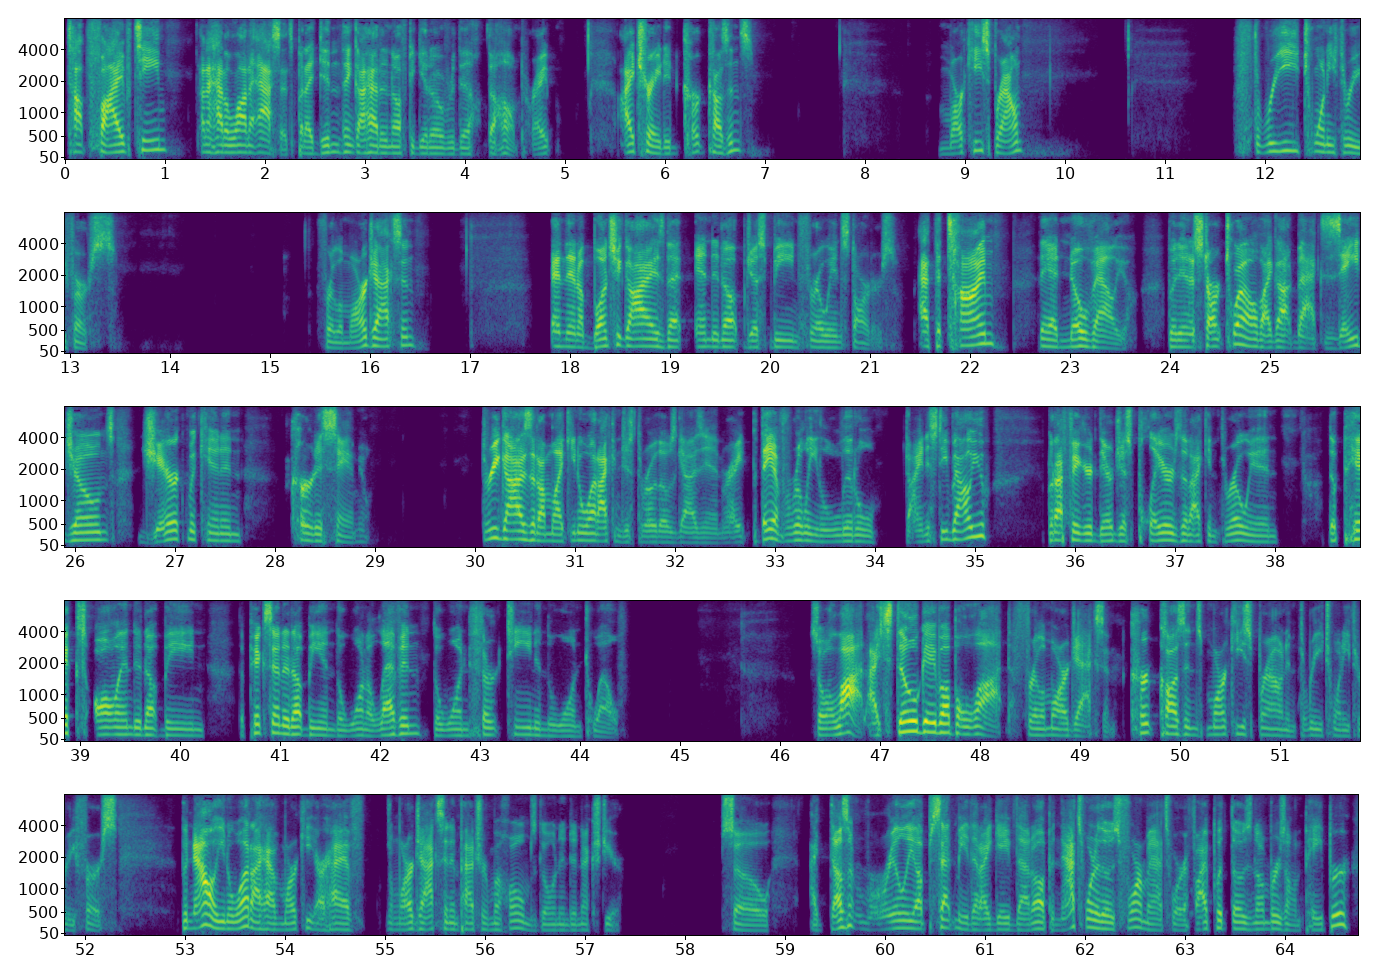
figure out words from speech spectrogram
top five team and I had a lot of assets, but I didn't think I had enough to get over the, the hump, right? I traded Kirk Cousins, Marquise Brown, three twenty-three firsts for Lamar Jackson, and then a bunch of guys that ended up just being throw in starters. At the time, they had no value. But in a start 12, I got back Zay Jones, Jerick McKinnon, Curtis Samuel three guys that I'm like, you know what, I can just throw those guys in, right? But they have really little dynasty value. But I figured they're just players that I can throw in. The picks all ended up being the picks ended up being the 111, the 113, and the 112. So a lot. I still gave up a lot for Lamar Jackson, Kirk Cousins, Marquise Brown, and 323 first. But now, you know what? I have Marquise or I have Lamar Jackson and Patrick Mahomes going into next year. So it doesn't really upset me that I gave that up. And that's one of those formats where if I put those numbers on paper,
